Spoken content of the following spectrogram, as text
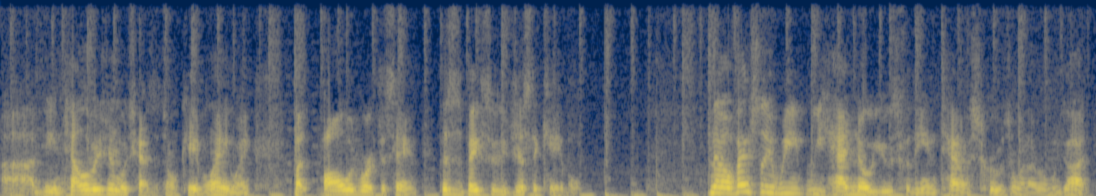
uh, the Intellivision, which has its own cable anyway, but all would work the same. This is basically just a cable. Now, eventually, we, we had no use for the antenna screws or whatever. We got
